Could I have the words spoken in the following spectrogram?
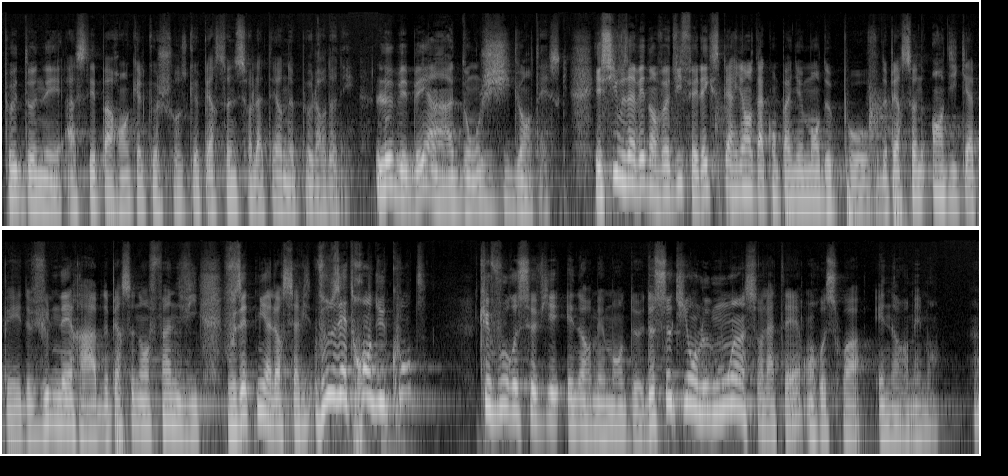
peut donner à ses parents quelque chose que personne sur la terre ne peut leur donner. Le bébé a un don gigantesque. Et si vous avez dans votre vie fait l'expérience d'accompagnement de pauvres, de personnes handicapées, de vulnérables, de personnes en fin de vie, vous êtes mis à leur service, vous vous êtes rendu compte que vous receviez énormément d'eux. De ceux qui ont le moins sur la terre, on reçoit énormément. Hein.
